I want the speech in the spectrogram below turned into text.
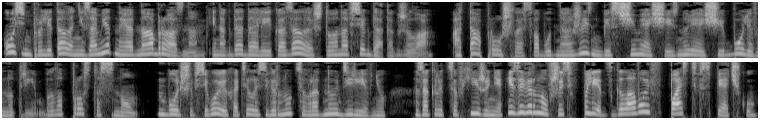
Осень пролетала незаметно и однообразно. Иногда далее казалось, что она всегда так жила. А та прошлая свободная жизнь без щемящей, изнуряющей боли внутри была просто сном. Больше всего ей хотелось вернуться в родную деревню, закрыться в хижине и, завернувшись в плед с головой, впасть в спячку.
